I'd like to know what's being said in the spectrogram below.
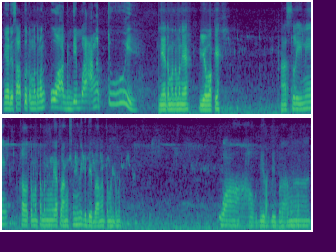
Ini ada satu teman-teman. Wah, gede banget, cuy. Ini ya teman-teman ya, biawaknya. Asli ini kalau teman-teman ngeliat langsung ini gede banget teman-teman. Wow, dia gede banget.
